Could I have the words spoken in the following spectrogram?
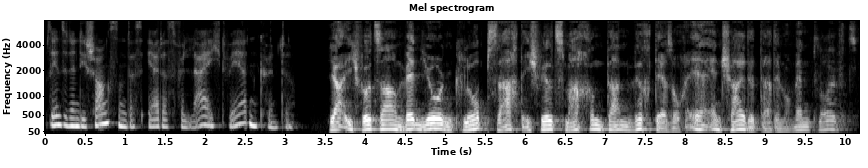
sehen Sie denn die Chancen, dass er das vielleicht werden könnte? Ja, ich würde sagen, wenn Jürgen Klopp sagt, ich will's machen, dann wird er so. Er entscheidet da. Im Moment läuft's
